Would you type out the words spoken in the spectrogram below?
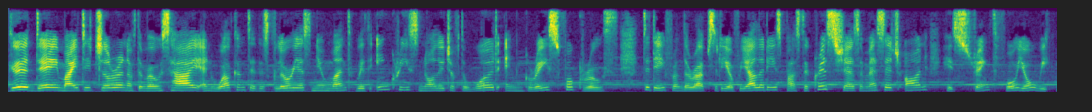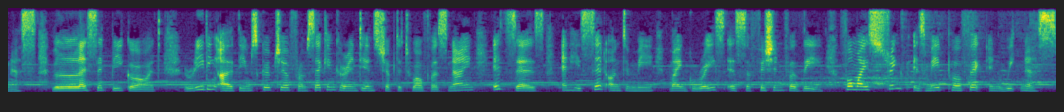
Good day, mighty children of the Most High, and welcome to this glorious new month with increased knowledge of the Word and grace for growth. Today, from the Rhapsody of Realities, Pastor Chris shares a message on His strength for your weakness. Blessed be God. Reading our theme scripture from 2 Corinthians chapter 12, verse 9, it says, And He said unto me, My grace is sufficient for thee, for my strength is made perfect in weakness.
